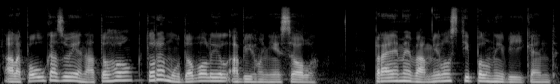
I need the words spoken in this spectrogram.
ale poukazuje na toho, ktorému dovolil, aby ho niesol. Prajeme vám milosti plný víkend.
